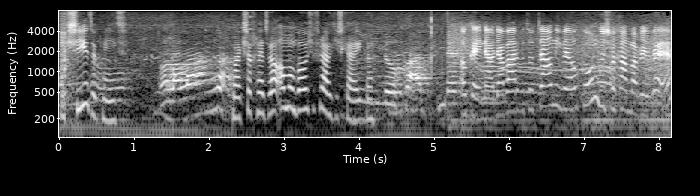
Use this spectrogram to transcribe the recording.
Ik zie het ook niet. Maar ik zag net wel allemaal boze vrouwtjes kijken. Oké, nou daar waren we totaal niet welkom. Dus we gaan maar weer weg.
